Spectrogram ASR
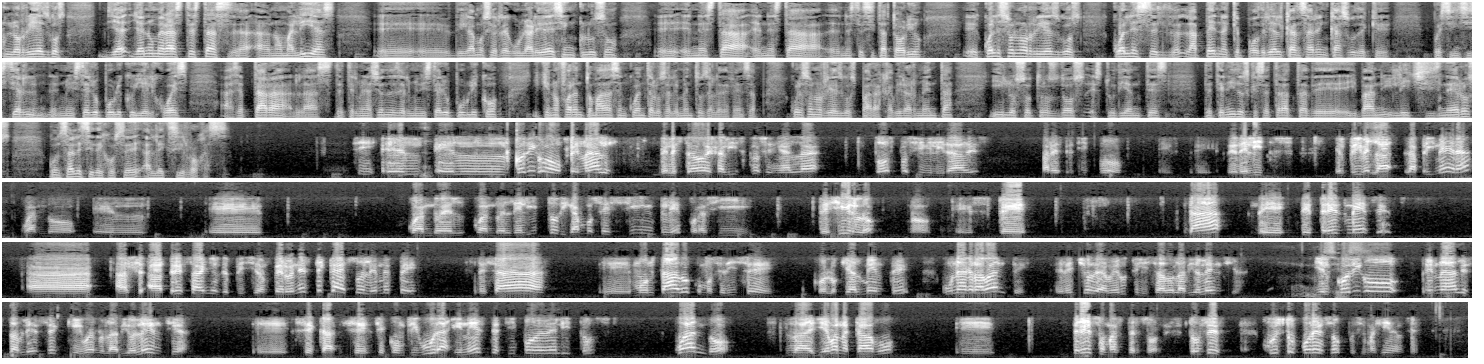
los riesgos, ya, ya numeraste estas eh, anomalías, eh, eh, digamos irregularidades incluso en esta, en esta, en este citatorio. ¿Cuáles son los riesgos? ¿Cuál es la pena que podría alcanzar en caso de que pues insistiera el, Ministerio Público y el juez aceptara las determinaciones del Ministerio Público y que no fueran tomadas en cuenta los elementos de la defensa. ¿Cuáles son los riesgos para Javier Armenta y los otros dos estudiantes detenidos que se trata de Iván Ilich Cisneros González y de José Alexis Rojas? Sí, el, el Código Penal del Estado de Jalisco señala dos posibilidades para este tipo este, de delitos. El la primera cuando el eh, cuando el cuando el delito digamos es simple por así decirlo no este da de, de tres meses a, a, tres años de prisión. Pero en este caso el MP les ha eh, montado como se dice coloquialmente un agravante el hecho de haber utilizado la violencia. Y el código penal establece que, bueno, la violencia eh, se, se, configura en este tipo de delitos cuando la llevan a cabo eh, tres o más personas. Entonces, justo por eso, pues imagínense.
